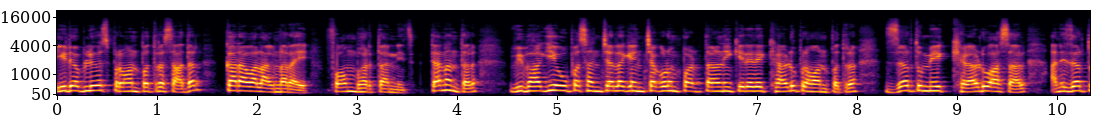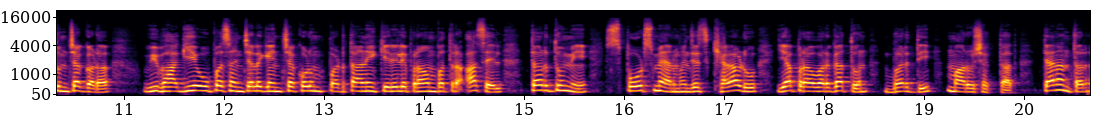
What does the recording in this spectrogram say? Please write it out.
ई डब्ल्यू एस प्रमाणपत्र सादर करावा लागणार आहे. फॉर्म भरतानीच. त्यानंतर विभागीय उपसंचालक यांच्याकडून पडताळणी केलेले खेळाडू प्रमाणपत्र. जर तुम्ही एक खेळाडू असाल आणि जर तुमच्याकडं विभागीय उपसंचालक यांच्याकडून पडताळणी केलेले प्रमाणपत्र असेल तर तुम्ही स्पोर्ट्समॅन म्हणजेच खेळाडू या प्रवर्गातून भरती मारू शकतात. त्यानंतर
